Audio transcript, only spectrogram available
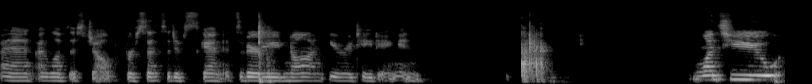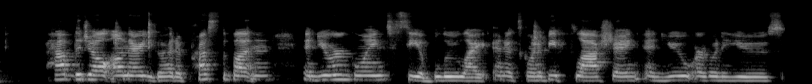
And I love this gel for sensitive skin. It's very non-irritating. And once you have the gel on there, you go ahead and press the button and you're going to see a blue light and it's going to be flashing and you are going to use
